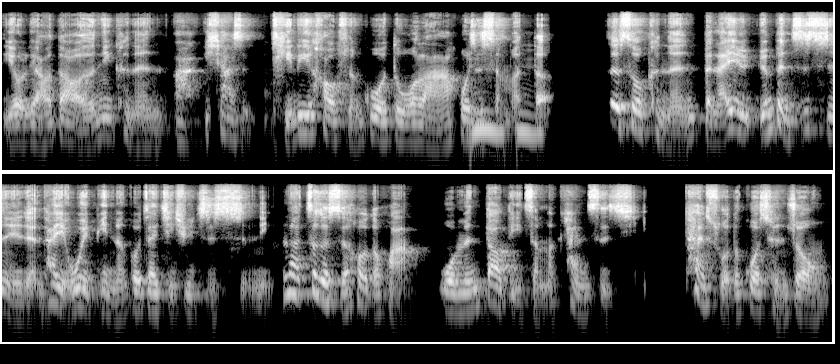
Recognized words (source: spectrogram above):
有聊到的，你可能啊一下子体力耗损过多啦，或者什么的。嗯嗯这时候可能本来原本支持你的人，他也未必能够再继续支持你。那这个时候的话，我们到底怎么看自己？探索的过程中，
